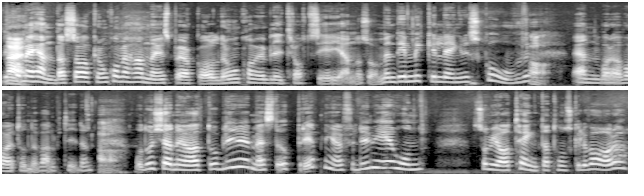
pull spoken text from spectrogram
Det Nej. kommer hända saker. Hon kommer hamna i en spökålder. Hon kommer bli trotsig igen och så. Men det är mycket längre skov Ja, än vad det har varit under valptiden. ja. Och då känner jag att då blir det mest upprepningar. För du är hon som jag tänkt att hon skulle vara.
